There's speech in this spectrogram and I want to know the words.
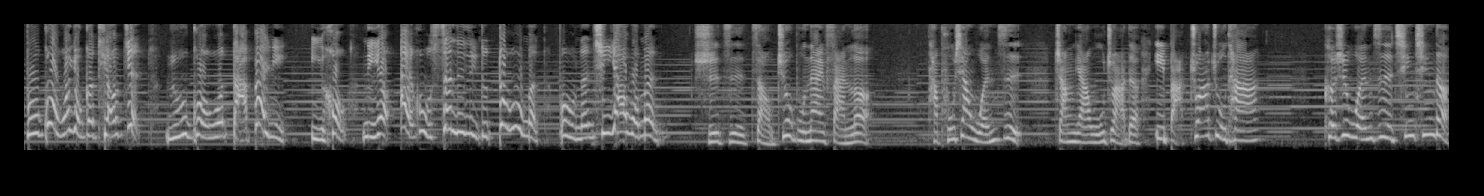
不过我有个条件，如果我打败你，以后你要爱护森林里的动物们，不能欺压我们。”狮子早就不耐烦了，它扑向蚊子，张牙舞爪的一把抓住它。可是蚊子轻轻的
